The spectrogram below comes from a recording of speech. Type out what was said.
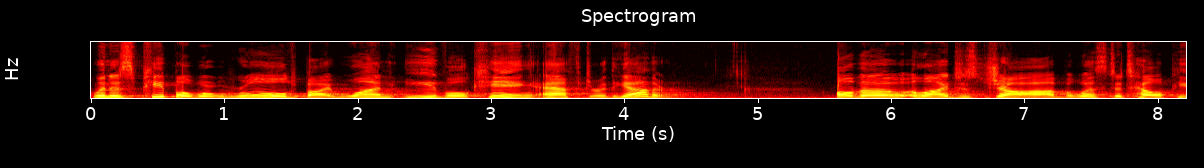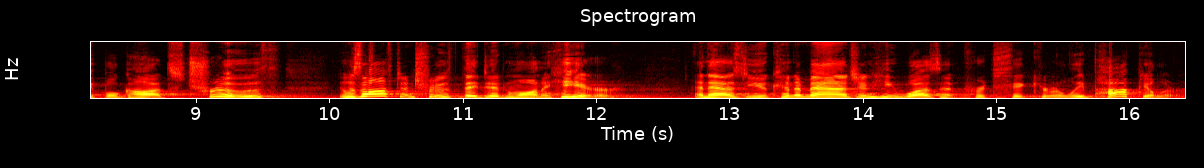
when his people were ruled by one evil king after the other. Although Elijah's job was to tell people God's truth, it was often truth they didn't want to hear. And as you can imagine, he wasn't particularly popular.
